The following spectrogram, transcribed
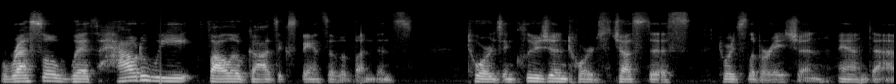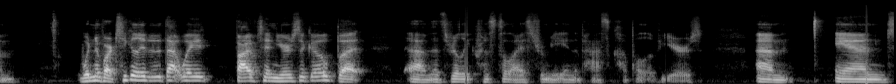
wrestle with how do we follow God's expansive abundance towards inclusion, towards justice, towards liberation. And um, wouldn't have articulated it that way five, ten years ago, but um, that's really crystallized for me in the past couple of years. Um, and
